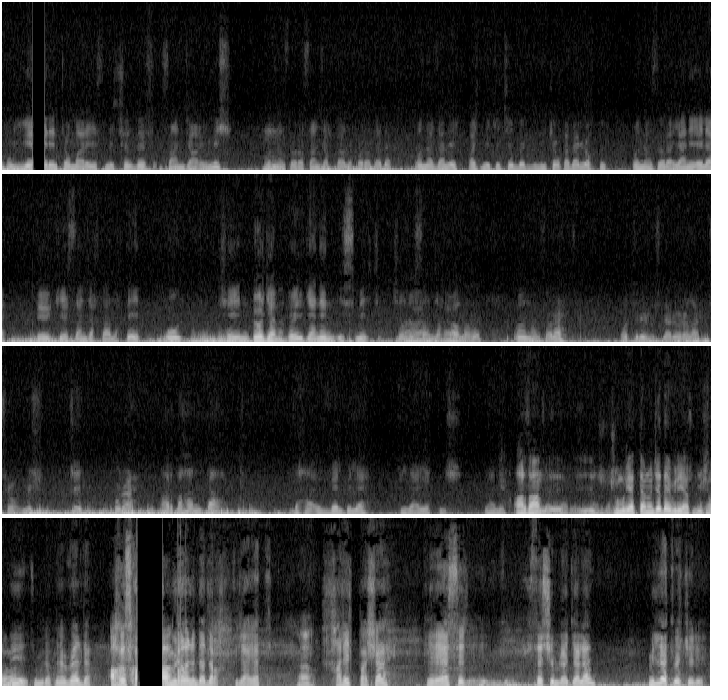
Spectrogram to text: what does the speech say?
Bu yerin tomarı ismi çıldır sancağıymış. Ondan sonra sancaktarlık orada da. Ondan sonra başındaki çıldır bizimki o kadar yoktur. Ondan sonra yani öyle büyük yer sancaktarlık değil. O şeyin Bölgenin. bölgenin ismi Çıldır Evet, Sancaktarlığı. Ondan sonra oturuyormuşlar oralar bir şey olmuş ki bura Ardahan da daha evvel bile vilayetmiş. Yani Ardahan e. Cumhuriyet'ten önce de vilayetmiş değil mi? Tabii Cumhuriyet'ten evvel de. Akıska. Cumhuriyet'te de bak vilayet. Ha. Halit Paşa vilayet se- seçimle gelen milletvekili.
